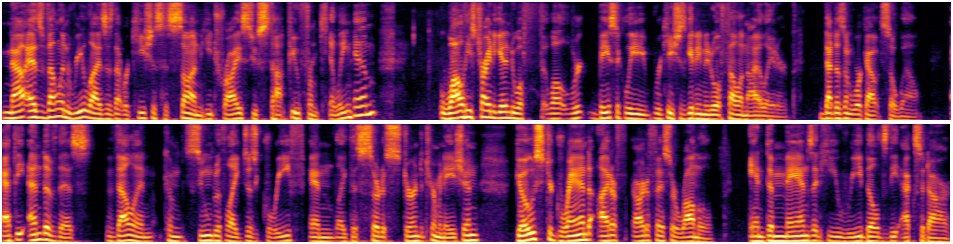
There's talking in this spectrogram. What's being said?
now as Velen realizes that Rakeesh is his son, he tries to stop you from killing him. While he's trying to get into a well, we're, basically Rakeesh is getting into a fel annihilator. That doesn't work out so well. At the end of this, Velen, consumed with like just grief and like this sort of stern determination, goes to Grand Artif- Artificer Romuul and demands that he rebuilds the Exodar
